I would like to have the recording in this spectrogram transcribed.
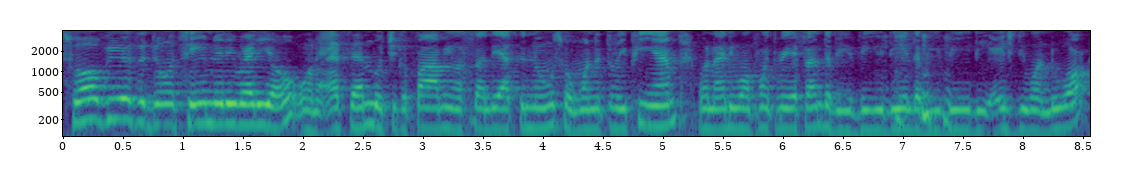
12 years of doing Team Nitty Radio on FM, which you can find me on Sunday afternoons from 1 to 3 p.m. on 91.3 FM, WVUD and WVUD HD1 Newark,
